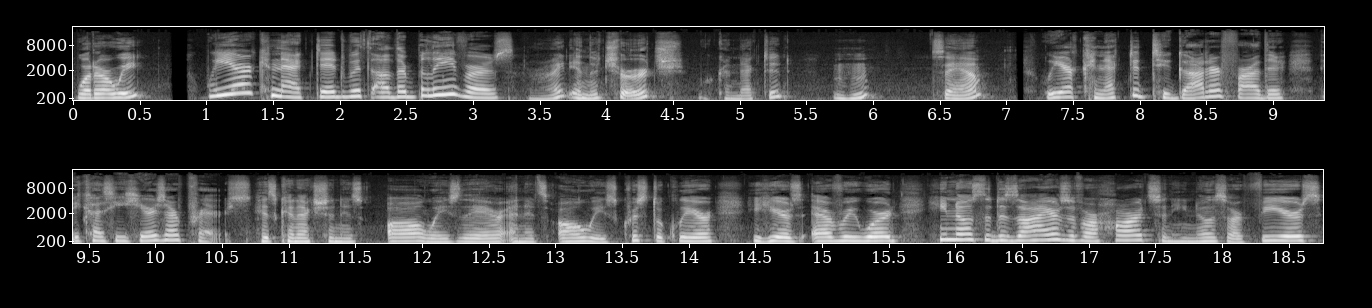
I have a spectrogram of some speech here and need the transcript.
what are we? we are connected with other believers. All right, in the church, we're connected. Mm-hmm. Sam? We are connected to God our Father because He hears our prayers. His connection is always there and it's always crystal clear. He hears every word. He knows the desires of our hearts and He knows our fears.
